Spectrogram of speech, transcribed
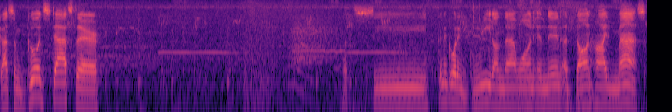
Got some good stats there. Let's see. Gonna go ahead and greed on that one. And then a Dawnhide Mask.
